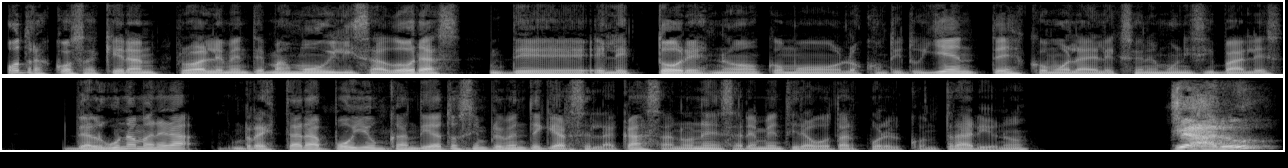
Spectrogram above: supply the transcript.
otras cosas que eran probablemente más movilizadoras de electores, ¿no? Como los constituyentes, como las elecciones municipales. de alguna manera restar apoyo a un candidato es simplemente quedarse en la casa, no necesariamente ir a votar por el contrario, ¿no? Claro,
